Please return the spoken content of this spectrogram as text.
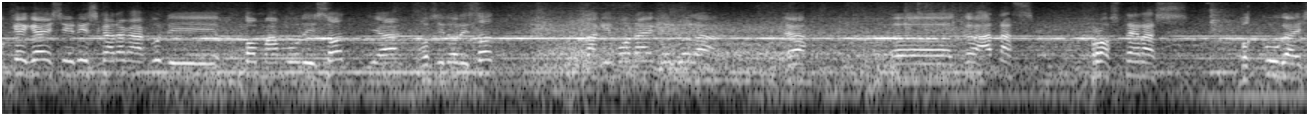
Oke okay guys, ini sekarang aku di Tomamu Resort ya, Hoshino Resort lagi mau naik gondola ya ke, ke atas Frost Terrace beku guys.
